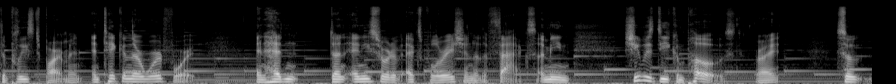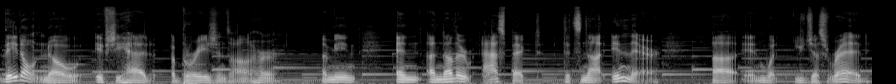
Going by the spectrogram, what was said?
the police department and taken their word for it and hadn't done any sort of exploration of the facts. I mean, she was decomposed, right? So they don't know if she had abrasions on her. I mean, and another aspect that's not in there uh, in what you just read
